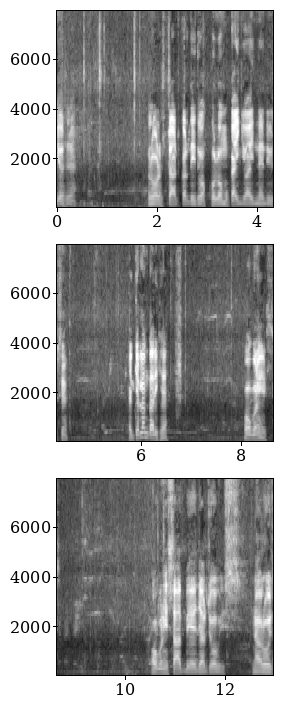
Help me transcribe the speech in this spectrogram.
ગયો છે. રોડ સ્ટાર્ટ કરી દીધો. ખુલ્લો મુકાઈ ગયો આજના દિવસે. આજ કેટલામ તારીખે? ઓગણીસ. ઓગણીસ સાત બે હજાર ચોવીસ. ના, રોજ.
